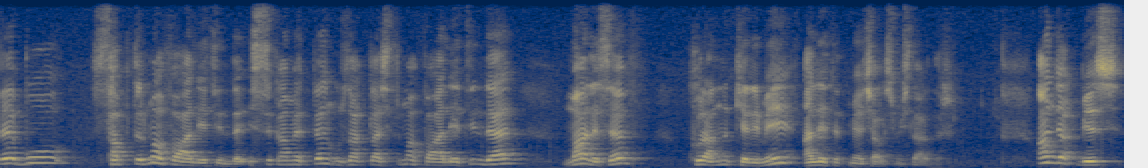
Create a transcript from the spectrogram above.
Ve bu saptırma faaliyetinde, istikametten uzaklaştırma faaliyetinde maalesef Kur'an-ı Kerim'i alet etmeye çalışmışlardır. Ancak biz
